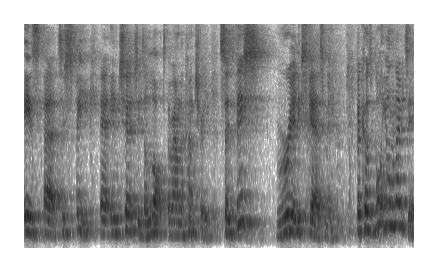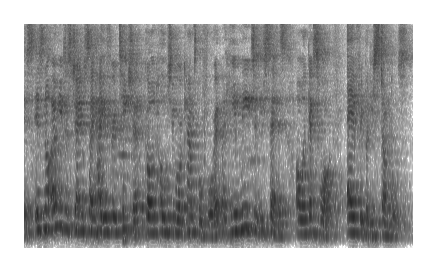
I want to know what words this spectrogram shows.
is uh, to speak uh, in churches a lot around the country. So this really scares me. Because what you'll notice is not only does James say, hey, if you're a teacher, God holds you more accountable for it, but he immediately says, oh, and guess what? Everybody stumbles.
